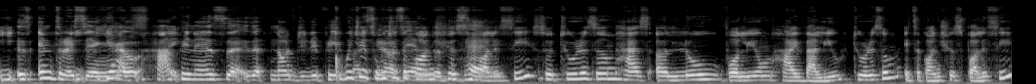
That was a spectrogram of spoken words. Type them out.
it's interesting. Yes, you know, happiness, uh, not GDP, which is which know, is a conscious policy. So tourism has a low volume, high value tourism. It's a conscious policy,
